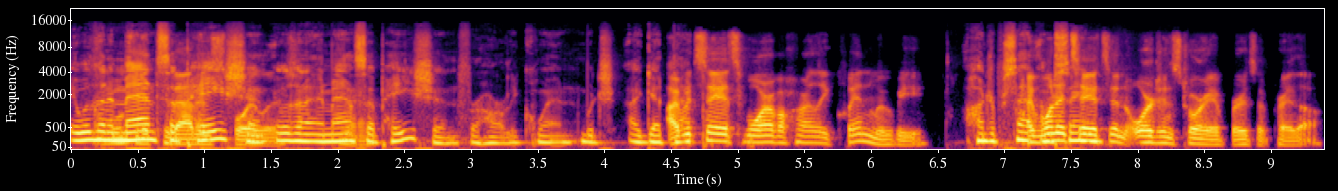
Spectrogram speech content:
It was an We'll get to that in emancipation. It was an emancipation for Harley Quinn, which I get. I would say it's more of a Harley Quinn movie. hundred percent. I wouldn't say it's an origin story of Birds of Prey though.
